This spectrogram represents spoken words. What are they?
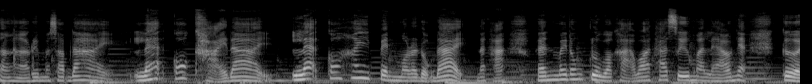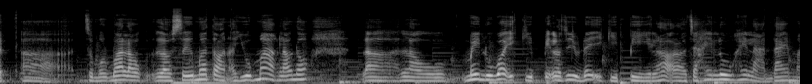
สังหาริมทรัพย์ได้ และก็ขายได้ และก็ให้เป็นมรดกได้นะคะ เพราะฉะนั้นไม่ต้องกลัวค่ะว่าถ้าซื้อมาแล้วเนี่ยเกิดสมมุติว่าเราเราซื้อเมื่อตอนอายุมากแล้วเนาะเราไม่รู้ว่าอีกกี่ปีเราจะอยู่ได้อีกกี่ปี แล้วเราจะให้ลูกให้หลานได้ไหม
